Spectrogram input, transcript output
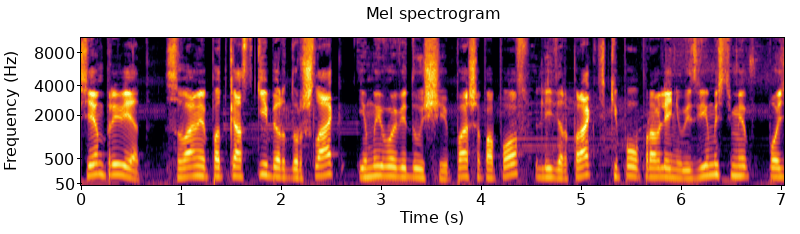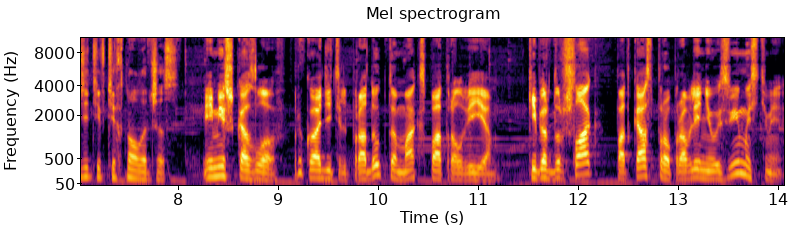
Всем привет! С вами подкаст Кибердуршлаг и мы его ведущие Паша Попов, лидер практики по управлению уязвимостями в Positive Technologies. И Миш Козлов, руководитель продукта Max Patrol VM. Кибердуршлаг – подкаст про управление уязвимостями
